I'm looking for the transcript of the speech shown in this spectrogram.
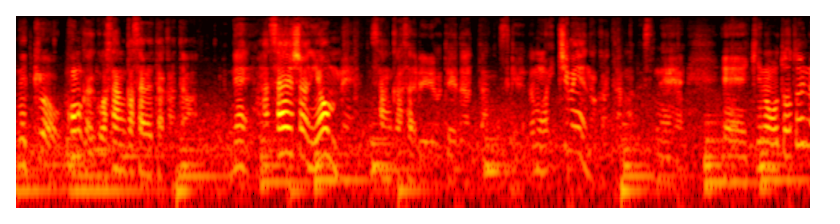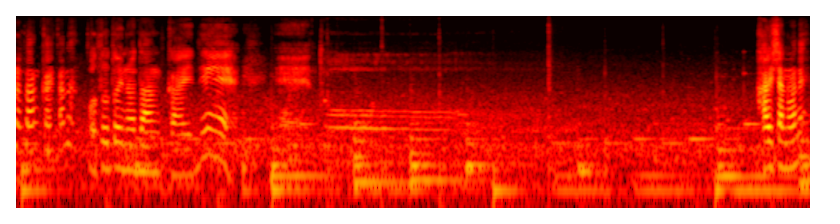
ね、今日、今回ご参加された方、ね、最初に4名参加される予定だったんですけれども、1名の方がですね、えー、昨日、おとといの段階かな？おとといの段階で、えっ、ー、と、会社のね、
